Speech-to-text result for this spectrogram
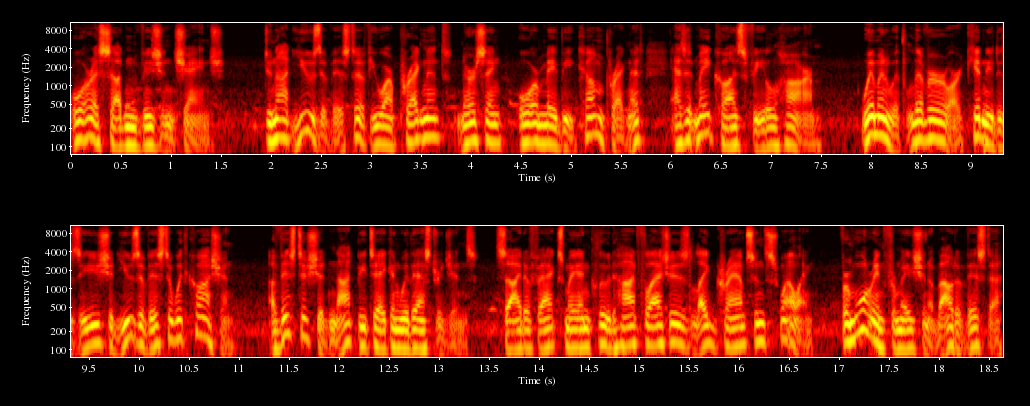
or a sudden vision change. Do not use Evista if you are pregnant, nursing, or may become pregnant, as it may cause fetal harm. Women with liver or kidney disease should use Evista with caution. Evista should not be taken with estrogens. Side effects may include hot flashes, leg cramps, and swelling. For more information about Evista,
